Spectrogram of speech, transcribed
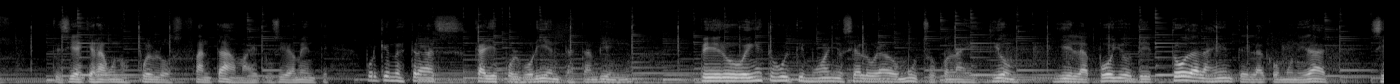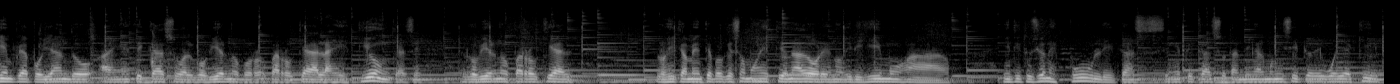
decían que eran unos pueblos fantasmas exclusivamente, porque nuestras calles polvorientas también, Pero en estos últimos años se ha logrado mucho con la gestión y el apoyo de toda la gente de la comunidad, siempre apoyando en este caso al gobierno parroquial, a la gestión que hace el gobierno parroquial. Lógicamente porque somos gestionadores, nos dirigimos a instituciones públicas, en este caso también al municipio de Guayaquil,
